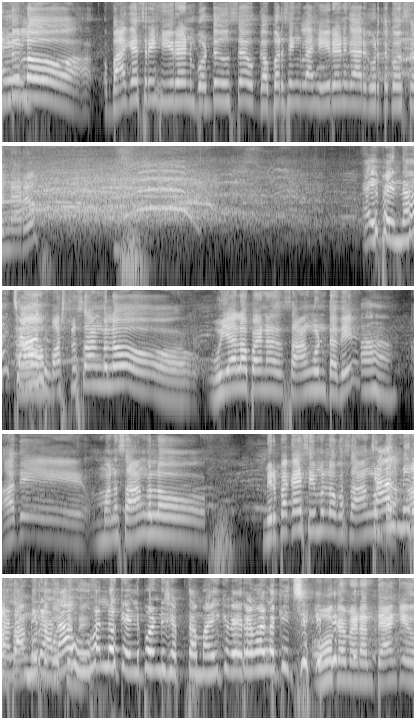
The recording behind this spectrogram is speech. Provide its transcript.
ఇందులో భాగ్యశ్రీ హీరోయిన్ బొట్టు చూస్తే గబ్బర్ సింగ్ లా హీరోయిన్ గారు గుర్తుకొస్తున్నారు. అయిపోయిందా? చాలు. ఫస్ట్ సాంగ్లో ఉయ్యాల పైన సాంగ్ ఉంటది. అది మన సాంగ్లో మిరపకాయ సిమ్లో ఒక సాంగ్ మీరు అలా ఊహల్లోకి వెళ్ళిపోండి చెప్తా మైక్ వేరే వాళ్ళకి ఇచ్చి. Okay madam thank you.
